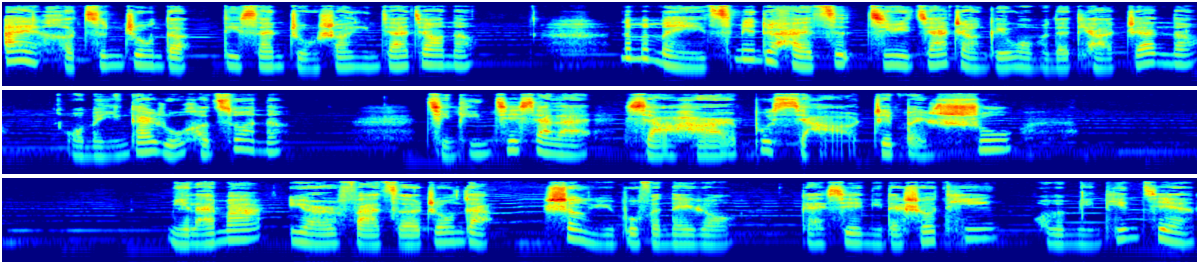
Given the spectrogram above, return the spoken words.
爱和尊重的第三种双赢家教呢？那么，每一次面对孩子给予家长给我们的挑战呢？我们应该如何做呢？请听接下来《小孩不小》这本书米莱妈育儿法则中的剩余部分内容。感谢你的收听，我们明天见。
